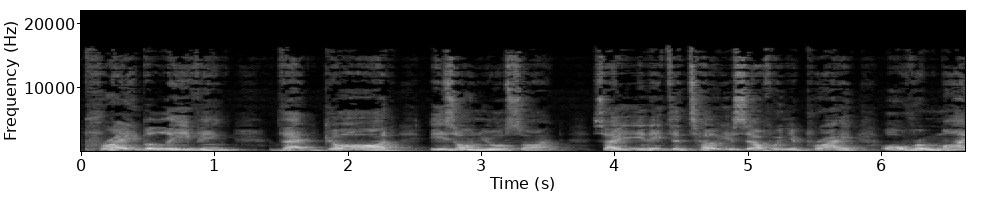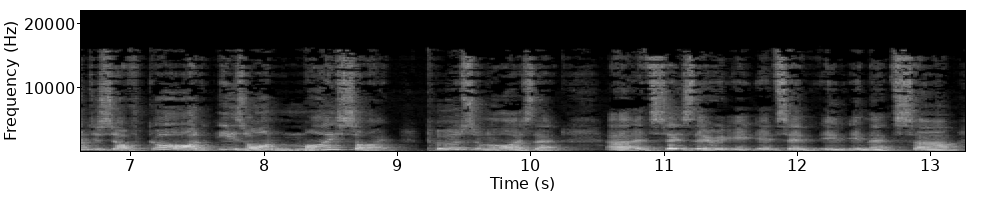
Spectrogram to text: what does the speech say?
pray believing that God is on your side. So, you need to tell yourself when you pray or remind yourself, God is on my side. Personalize that. Uh, it says there, it, said in, in that psalm,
